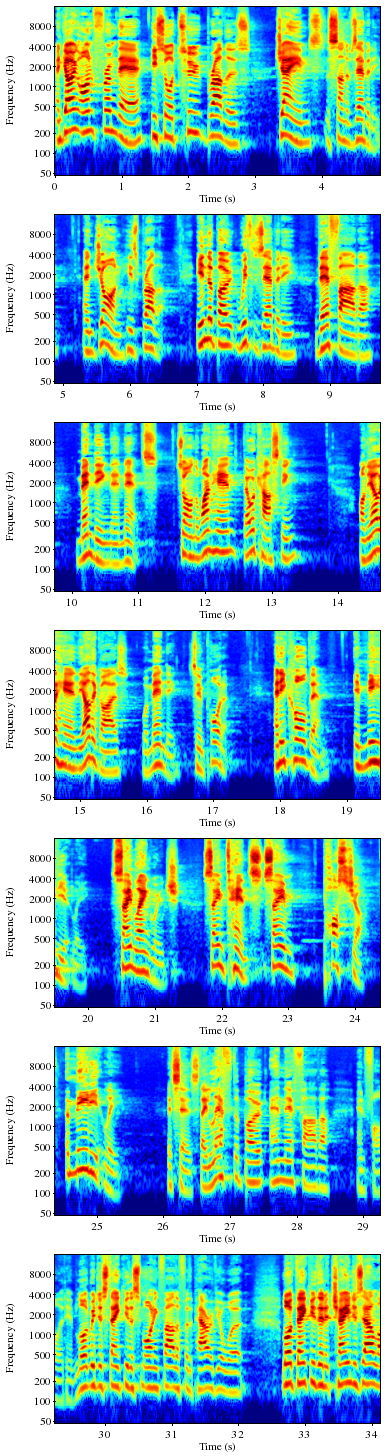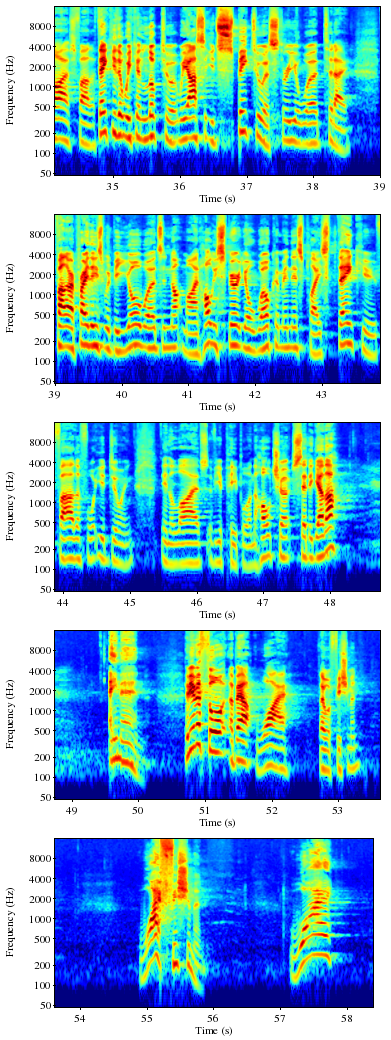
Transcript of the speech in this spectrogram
And going on from there, he saw two brothers, James, the son of Zebedee, and John, his brother, in the boat with Zebedee, their father, mending their nets. So, on the one hand, they were casting. On the other hand, the other guys were mending. It's important. And he called them immediately. Same language, same tense, same posture. Immediately, it says, they left the boat and their father and followed him. Lord, we just thank you this morning, Father, for the power of your word. Lord, thank you that it changes our lives, Father. Thank you that we can look to it. We ask that you'd speak to us through your word today. Father, I pray these would be your words and not mine. Holy Spirit, you're welcome in this place. Thank you, Father, for what you're doing in the lives of your people. And the whole church said together, Amen. Have you ever thought about why they were fishermen? Why fishermen? Why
